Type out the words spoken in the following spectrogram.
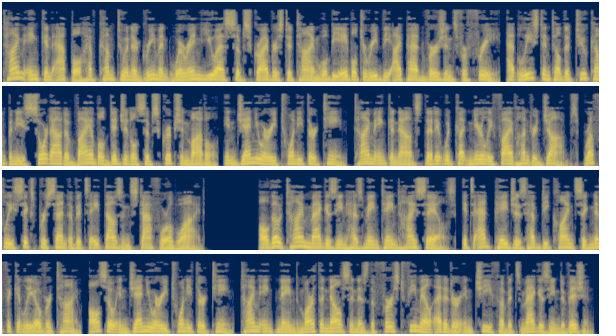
Time Inc. and Apple have come to an agreement wherein U.S. subscribers to Time will be able to read the iPad versions for free, at least until the two companies sort out a viable digital subscription model. In January 2013, Time Inc. announced that it would cut nearly 500 jobs, roughly 6% of its 8,000 staff worldwide. Although Time magazine has maintained high sales, its ad pages have declined significantly over time. Also in January 2013, Time Inc. named Martha Nelson as the first female editor in chief of its magazine division.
